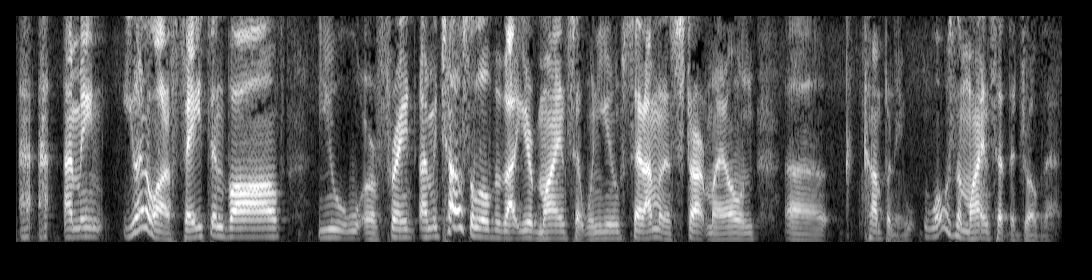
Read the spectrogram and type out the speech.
I, I mean, you had a lot of faith involved. You were afraid. I mean, tell us a little bit about your mindset when you said, "I'm going to start my own uh, company." What was the mindset that drove that?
